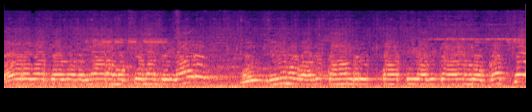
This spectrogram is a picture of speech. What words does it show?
గౌరవ తెలంగాణ ముఖ్యమంత్రి గారు మేము కాంగ్రెస్ పార్టీ అధికారంలోకి వస్తే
